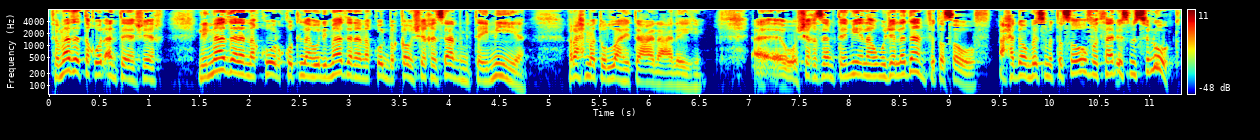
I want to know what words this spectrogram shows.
فماذا تقول أنت يا شيخ؟ لماذا لا نقول قلت له لماذا لا نقول بقول شيخ الإسلام ابن تيمية رحمة الله تعالى عليه؟ آه، وشيخ الإسلام ابن تيمية له مجلدان في التصوف أحدهم باسم التصوف والثاني اسم السلوك.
